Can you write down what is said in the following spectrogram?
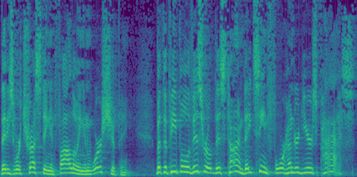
that He's worth trusting and following and worshiping. But the people of Israel at this time, they'd seen 400 years pass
